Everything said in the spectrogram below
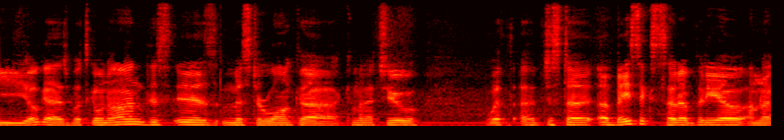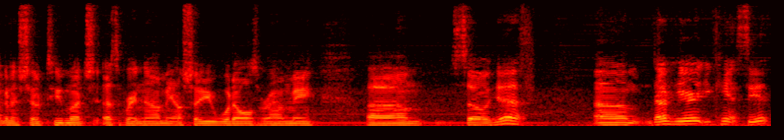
Yo guys, what's going on? This is Mr. Wonka coming at you with a, just a, a, basic setup video. I'm not going to show too much as of right now. I mean, I'll show you what all's around me. Um, so yeah, um, down here you can't see it.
